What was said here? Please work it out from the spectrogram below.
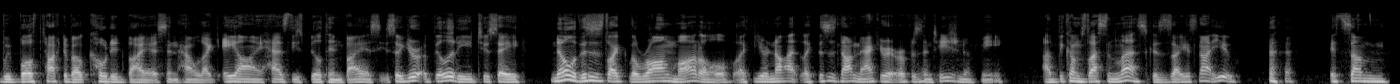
we both talked about coded bias and how like AI has these built-in biases. So your ability to say, no, this is like the wrong model, like you're not like this is not an accurate representation of me, uh, becomes less and less because like it's not you. it's some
